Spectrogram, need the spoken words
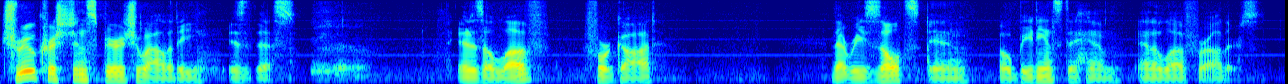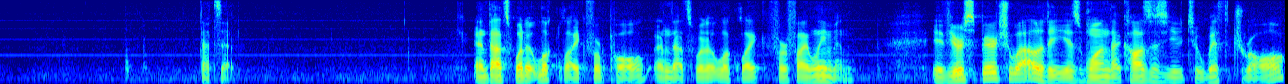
True Christian spirituality is this it is a love for God that results in obedience to Him and a love for others. That's it. And that's what it looked like for Paul, and that's what it looked like for Philemon. If your spirituality is one that causes you to withdraw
